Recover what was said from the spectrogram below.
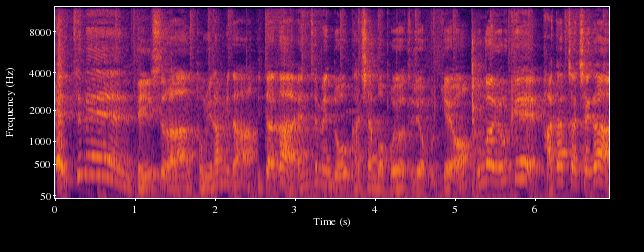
앤트맨 베이스랑 동일합니다. 이따가 앤트맨도 같이 한번 보여드려 볼게요. 뭔가 이렇게 바닥 자체가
